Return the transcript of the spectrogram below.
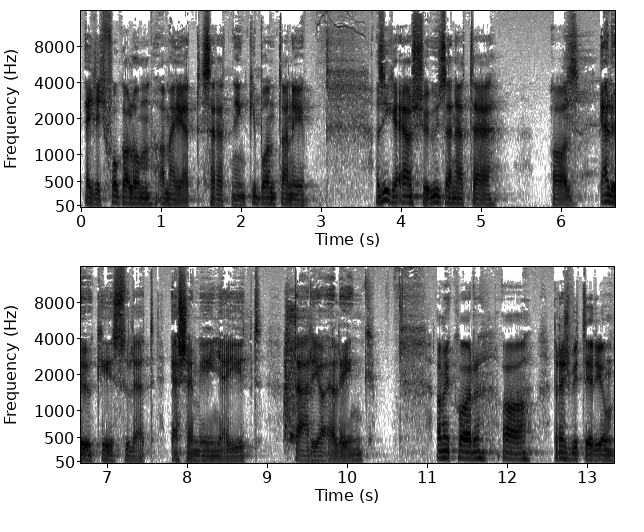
egy-egy fogalom, amelyet szeretnénk kibontani. Az ige első üzenete az előkészület eseményeit tárja elénk. Amikor a presbitérium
